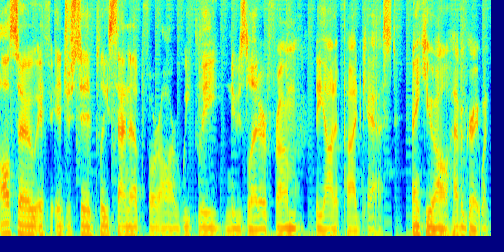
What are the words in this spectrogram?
Also, if interested, please sign up for our weekly newsletter from the Audit Podcast. Thank you all. Have a great one.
